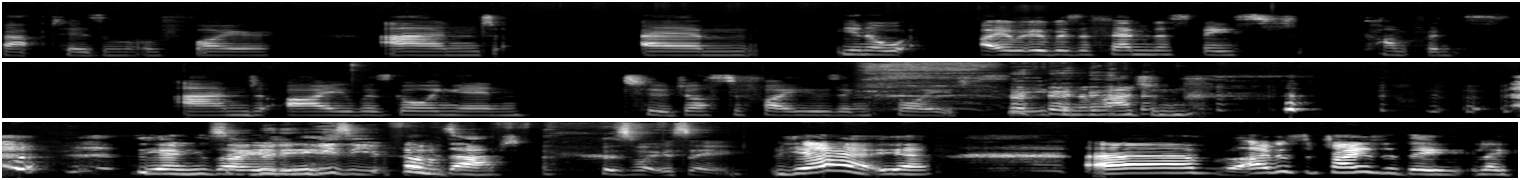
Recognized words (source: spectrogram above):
baptism of fire, and um, you know, I, it was a feminist-based conference, and I was going in to justify using Freud. So you can imagine the anxiety easy of that. Is what you're saying. Yeah, yeah. Um, I was surprised that they like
